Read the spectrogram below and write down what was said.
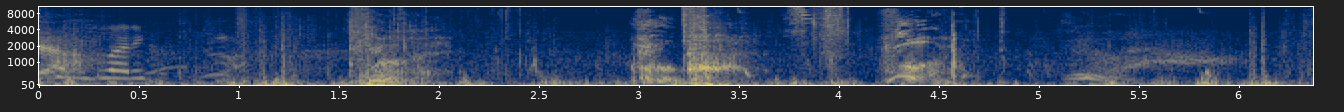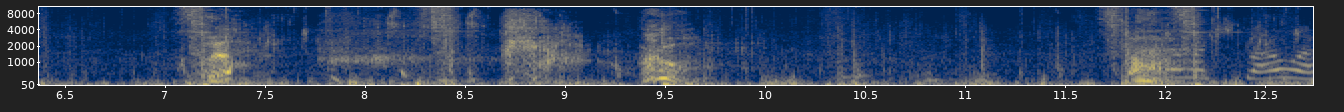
Fucking bloody. So much slower.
